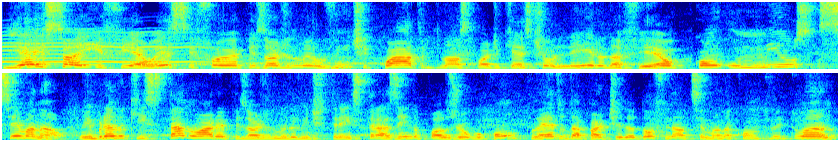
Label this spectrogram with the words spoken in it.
E é isso aí, Fiel. Esse foi o episódio número 24 do nosso podcast Olheiro da Fiel com o News Semanal. Lembrando que está no ar o episódio número 23, trazendo o pós-jogo completo da partida do final de semana contra o Ituano.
